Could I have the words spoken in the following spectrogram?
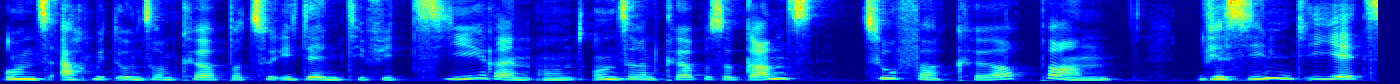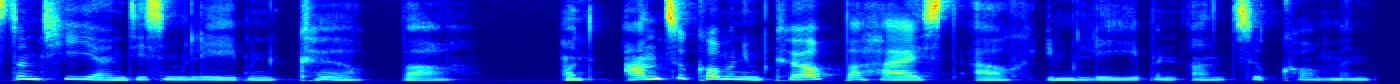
uns auch mit unserem Körper zu identifizieren und unseren Körper so ganz zu verkörpern. Wir sind jetzt und hier in diesem Leben Körper. Und anzukommen im Körper heißt auch im Leben anzukommen.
